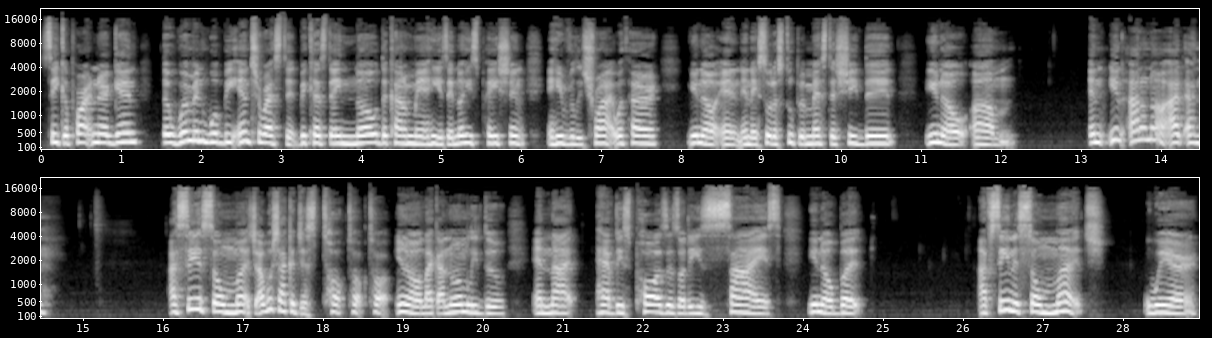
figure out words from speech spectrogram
seek a partner again the women will be interested because they know the kind of man he is they know he's patient and he really tried with her you know and and they sort of stupid mess that she did you know um and you know i don't know i, I I see it so much. I wish I could just talk, talk, talk, you know, like I normally do and not have these pauses or these sighs, you know, but I've seen it so much where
